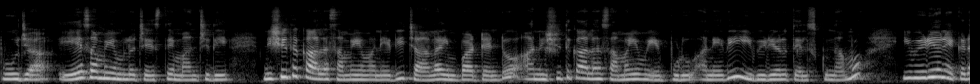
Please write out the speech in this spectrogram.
పూజ ఏ సమయంలో చేస్తే మంచిది? నిశితకాల సమయం అనేది చాలా ఇంపార్టెంట్. ఆ నిశితకాల సమయం ఎప్పుడు అనేది ఈ వీడియోలో తెలుసుకుందాము. ఈ వీడియోని ఎక్కడ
